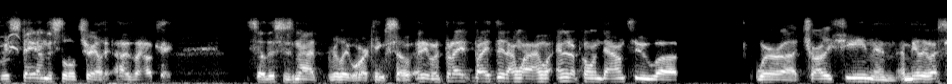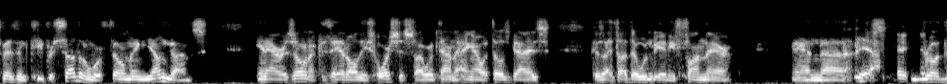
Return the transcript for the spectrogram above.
we stay on this little trail. I was like, okay. So this is not really working. So anyway, but I but I did. I, I ended up going down to. Uh, where uh, Charlie Sheen and Emilio Estevez and Kiefer Sutherland were filming Young Guns in Arizona because they had all these horses. So I went down to hang out with those guys because I thought there wouldn't be any fun there. And uh, Yeah. just rode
